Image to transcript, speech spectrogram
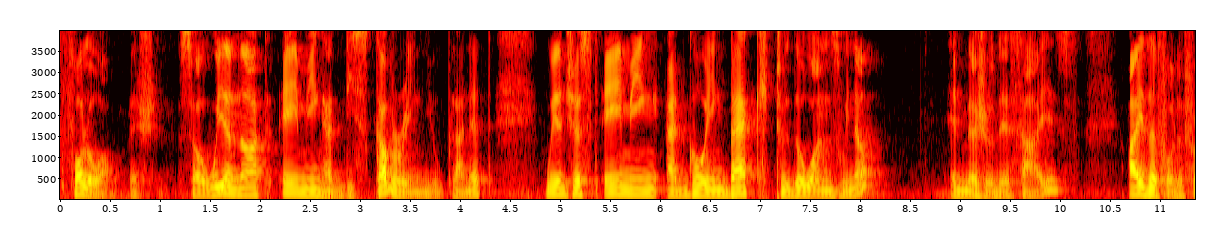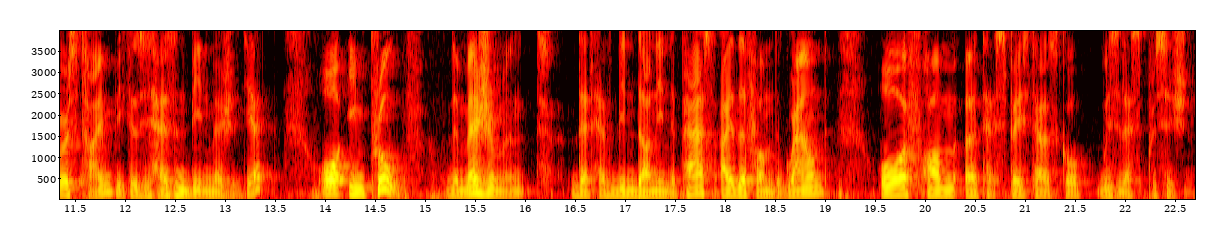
follow-up mission. So we are not aiming at discovering new planet. We are just aiming at going back to the ones we know and measure their size, either for the first time because it hasn't been measured yet, or improve the measurement that have been done in the past, either from the ground or from a space telescope with less precision.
